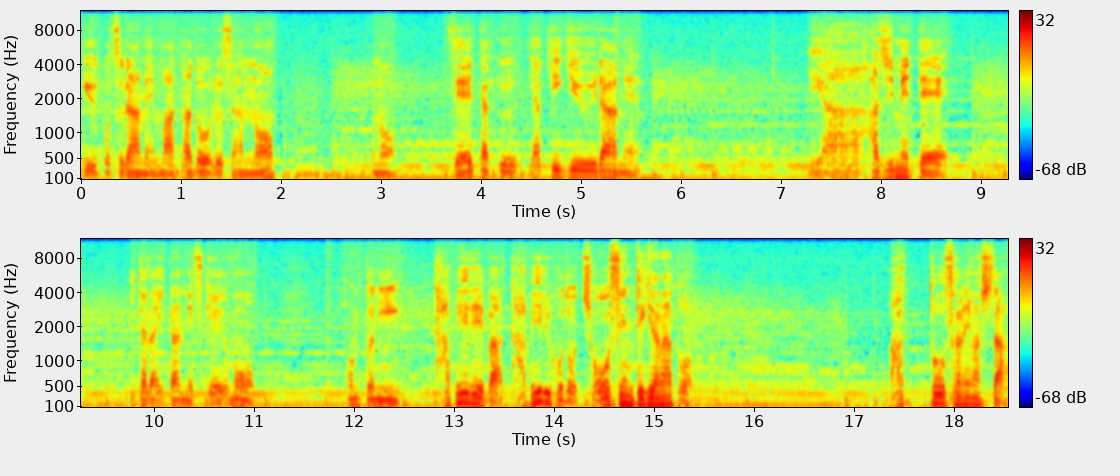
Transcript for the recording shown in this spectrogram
牛骨ラーメンマタドールさんのこの贅沢焼き牛ラーメン。いや初めていただいたんですけれども本当に食べれば食べるほど挑戦的だなと圧倒されました。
